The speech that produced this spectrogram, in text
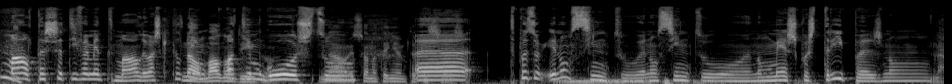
Mal, taxativamente mal. Eu acho que aquilo Não, tem mal não ótimo digo. gosto. Não, eu só não tenho muita Ah, paciência. Depois eu, eu não sinto, eu não sinto, não me mexo com as tripas, não, Não.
